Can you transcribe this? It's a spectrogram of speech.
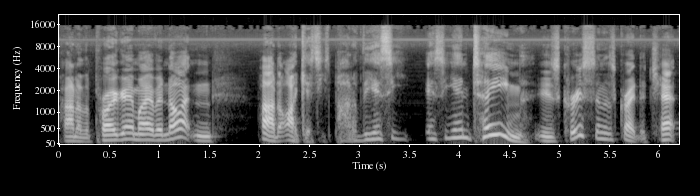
part of the program overnight, and part. Of, I guess he's part of the SE, SEN team. Is Chris, and it's great to chat.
